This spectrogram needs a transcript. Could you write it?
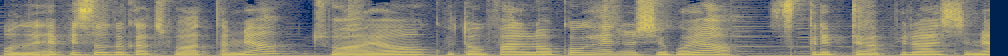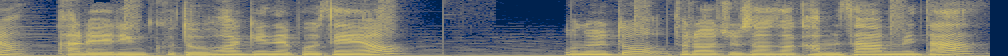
오늘 에피소드가 좋았다면 좋아요, 구독, follow 꼭 해주시고요. 스크립트가 필요하시면 아래 링크도 확인해 보세요. 오늘도 들어주셔서 감사합니다.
